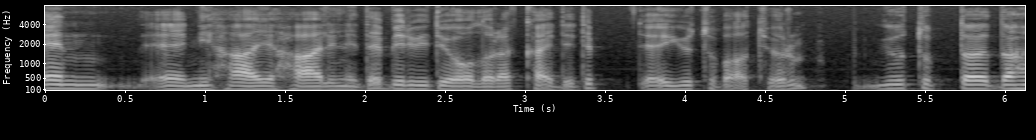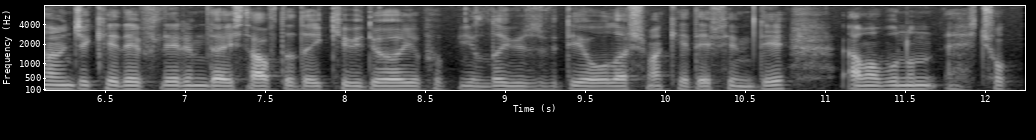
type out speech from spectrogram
en e, nihai halini de bir video olarak kaydedip e, YouTube'a atıyorum. YouTube'da daha önceki hedeflerimde işte haftada iki video yapıp yılda 100 video ulaşmak hedefimdi. Ama bunun çok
